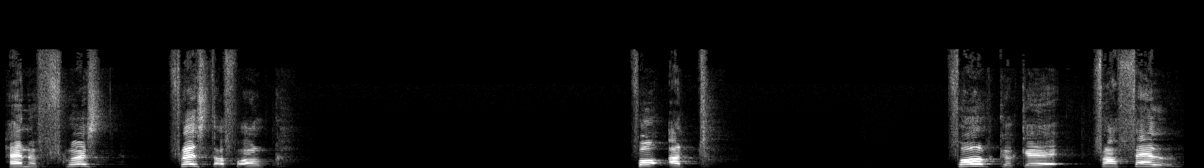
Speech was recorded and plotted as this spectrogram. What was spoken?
Han frist, frister folk for at folk kan frafalde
